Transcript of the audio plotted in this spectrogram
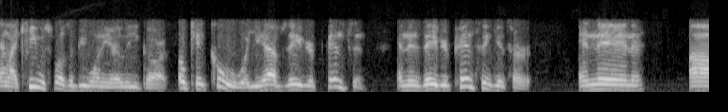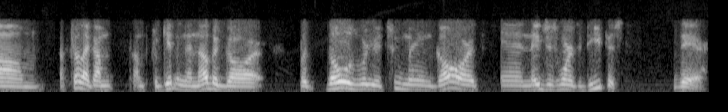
and like he was supposed to be one of your lead guards. Okay, cool. Well, you have Xavier Pinson, and then Xavier Pinson gets hurt, and then um, I feel like I'm I'm forgetting another guard, but those were your two main guards, and they just weren't the deepest there.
